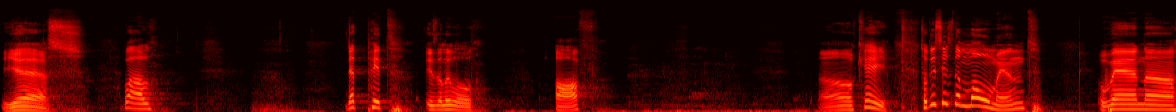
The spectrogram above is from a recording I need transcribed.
Yes. Well, that pit is a little off. Okay. So this is the moment when uh,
